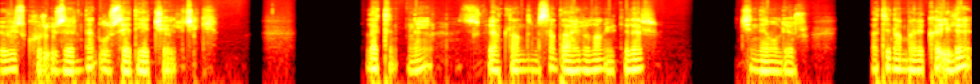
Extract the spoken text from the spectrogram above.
döviz kuru üzerinden USD'ye çevrilecek. Latin ne? Fiyatlandırmasına dahil olan ülkeler için ne oluyor? Latin Amerika ile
